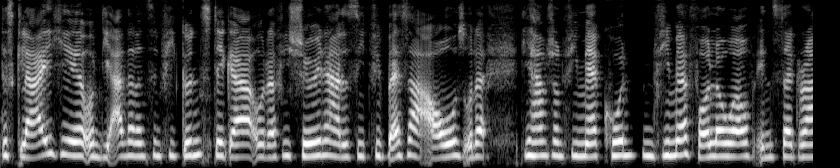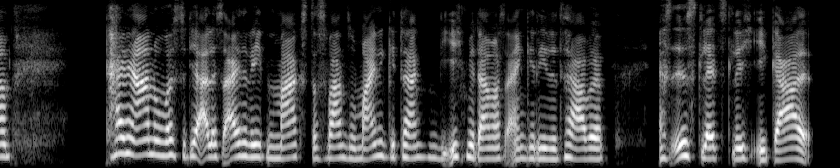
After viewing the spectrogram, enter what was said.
das gleiche und die anderen sind viel günstiger oder viel schöner, das sieht viel besser aus oder die haben schon viel mehr Kunden, viel mehr Follower auf Instagram. Keine Ahnung, was du dir alles einreden magst, das waren so meine Gedanken, die ich mir damals eingeredet habe. Es ist letztlich egal.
